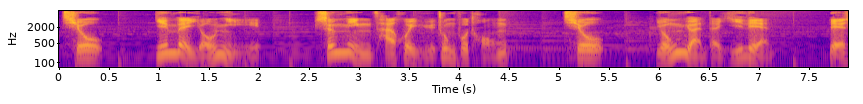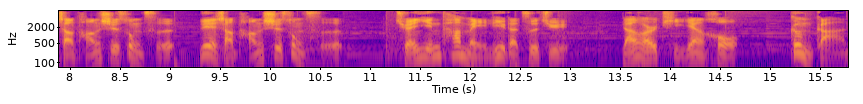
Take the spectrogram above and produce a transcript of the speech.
秋，因为有你，生命才会与众不同。秋，永远的依恋。恋上唐诗宋词，恋上唐诗宋词，全因它美丽的字句。然而体验后，更感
